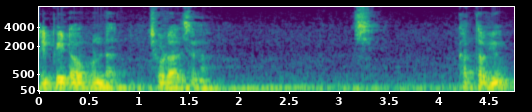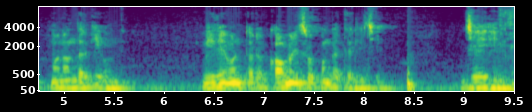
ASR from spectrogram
రిపీట్ అవ్వకుండా చూడాల్సిన కర్తవ్యం మనందరికీ ఉంది. మీరేమంటారో కామెంట్స్ రూపంగా తెలియజేయండి జై హింద్.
